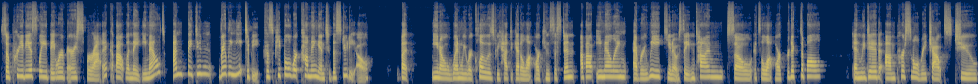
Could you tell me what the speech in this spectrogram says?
So previously, they were very sporadic about when they emailed, and they didn't really need to be because people were coming into the studio. But, you know, when we were closed, we had to get a lot more consistent about emailing every week, you know, same time. So it's a lot more predictable. And we did um, personal reach outs to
